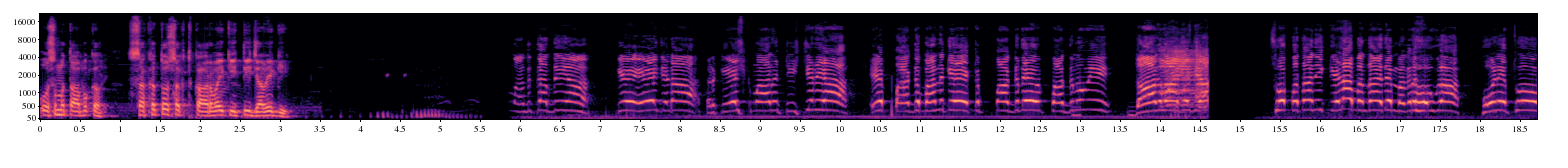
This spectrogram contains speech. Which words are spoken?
ਉਸ ਮੁਤਾਬਕ ਸਖਤ ਤੋਂ ਸਖਤ ਕਾਰਵਾਈ ਕੀਤੀ ਜਾਵੇਗੀ। ਮੰਗ ਕਰਦੇ ਆ ਕਿ ਇਹ ਜਿਹੜਾ ਰਕੇਸ਼ ਕੁਮਾਰ ਟੀਚਰ ਆ ਇਹ ਪੱਗ ਬੰਨ ਕੇ ਇੱਕ ਪੱਗ ਦੇ ਪੱਗ ਨੂੰ ਵੀ ਦਾਗ ਲਾ ਕੇ ਗਿਆ। ਸੋ ਪਤਾ ਨਹੀਂ ਕਿਹੜਾ ਬੰਦਾ ਇਹਦੇ ਮਗਰ ਹੋਊਗਾ। ਹੁਣ ਇੱਥੋਂ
